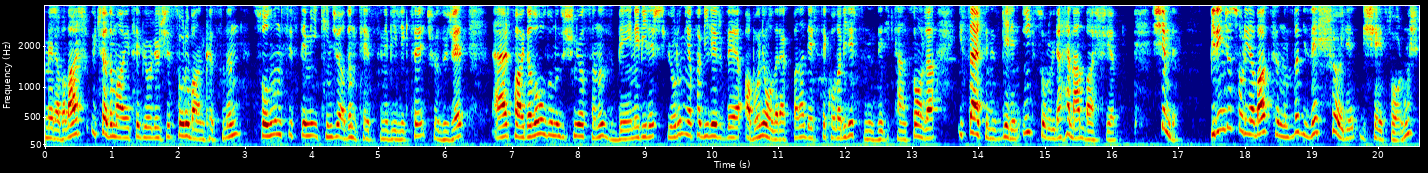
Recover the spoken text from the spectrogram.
Merhabalar, 3 adım AYT Biyoloji Soru Bankası'nın solunum sistemi ikinci adım testini birlikte çözeceğiz. Eğer faydalı olduğunu düşünüyorsanız beğenebilir, yorum yapabilir ve abone olarak bana destek olabilirsiniz dedikten sonra isterseniz gelin ilk soruyla hemen başlayalım. Şimdi birinci soruya baktığımızda bize şöyle bir şey sormuş.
